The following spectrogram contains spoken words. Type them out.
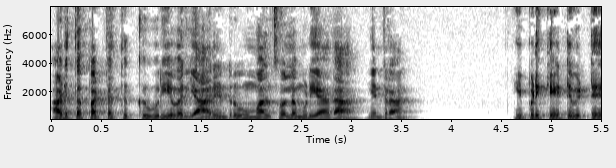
அடுத்த பட்டத்துக்கு உரியவர் யார் என்று உம்மால் சொல்ல முடியாதா? என்றான். இப்படி கேட்டுவிட்டு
